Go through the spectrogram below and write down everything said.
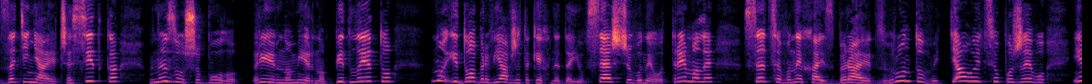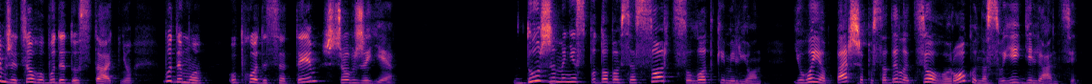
затіняюча сітка, внизу, щоб було рівномірно підлито. Ну і добрив я вже таких не даю. Все, що вони отримали, все це вони хай збирають з ґрунту, витягують цю поживу, їм же цього буде достатньо. Будемо обходитися тим, що вже є. Дуже мені сподобався сорт Солодкий мільйон. Його я вперше посадила цього року на своїй ділянці.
